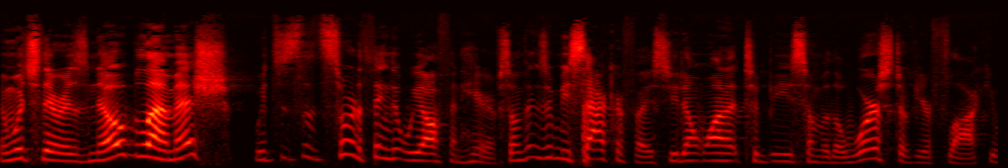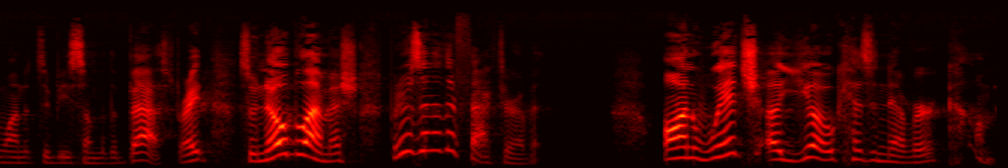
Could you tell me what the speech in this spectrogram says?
in which there is no blemish, which is the sort of thing that we often hear. If something's going to be sacrificed, you don't want it to be some of the worst of your flock, you want it to be some of the best, right? So no blemish, but here's another factor of it on which a yoke has never come.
